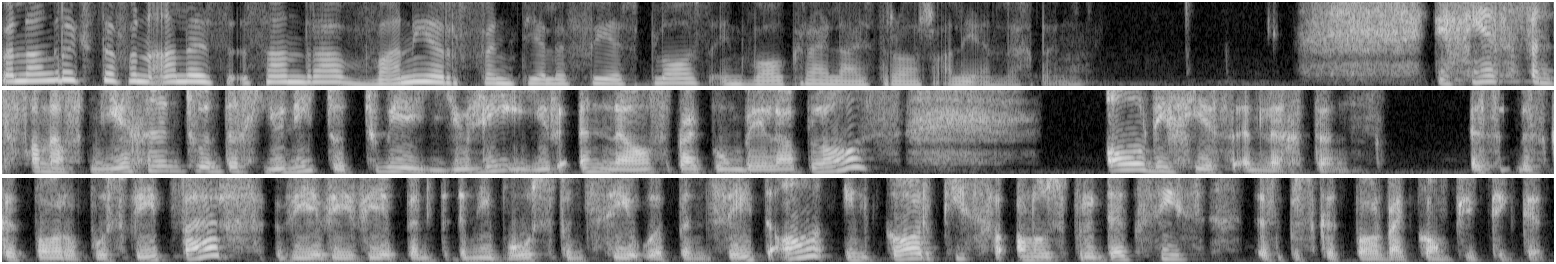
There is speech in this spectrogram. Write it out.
Belangrikste van alles Sandra wanneer vind julle fees plaas en waar kry luisteraars al die inligting Die fees vind vanaf 29 Junie tot 2 Julie hier in Nelspruit Bombela plaas. Al die feesinligting is beskikbaar op ons webwerf www.inniebos.co.za en kaartjies vir al ons produksies is beskikbaar by CompuTicket.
